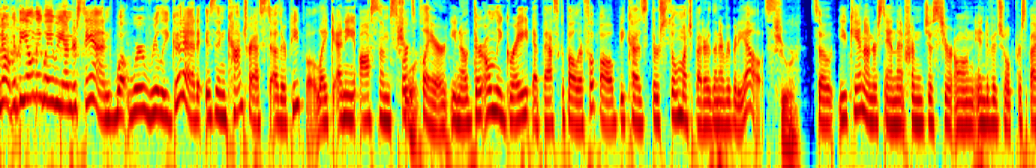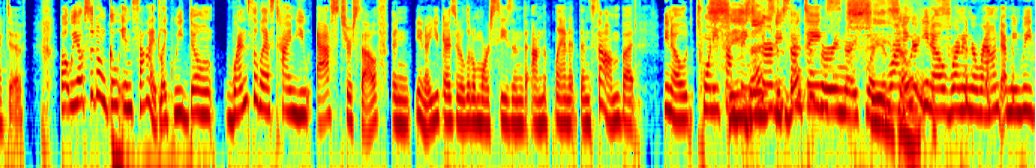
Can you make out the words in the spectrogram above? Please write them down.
No, but the only way we understand what we're really good at is in contrast to other people. Like any awesome sports Sure. player, you know, they're only great at basketball or football because they're so much better than everybody else. Sure. So you can understand that from just your own individual perspective. But we also don't go inside. Like we don't when's the last time you asked yourself and you know, you guys are a little more seasoned on the planet than some, but you know, 20 something, 30 That's something nice running, you know, running around. I mean, we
